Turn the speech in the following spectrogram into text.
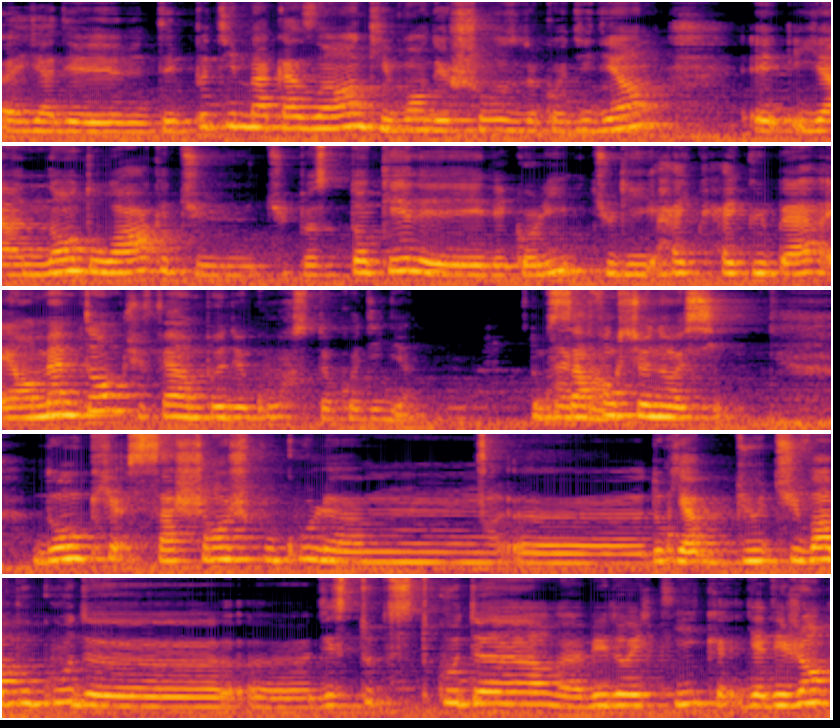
euh, il y a des, des petits magasins qui vendent des choses de quotidien. Et il y a un endroit que tu, tu peux stocker les, les colis, tu les ré- récupères et en même temps tu fais un peu de courses de quotidien. Donc ça fonctionne aussi. Donc ça change beaucoup le. euh, donc y a, tu, tu vois beaucoup de euh, des scooters, euh, vélos électriques. Il y a des gens,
